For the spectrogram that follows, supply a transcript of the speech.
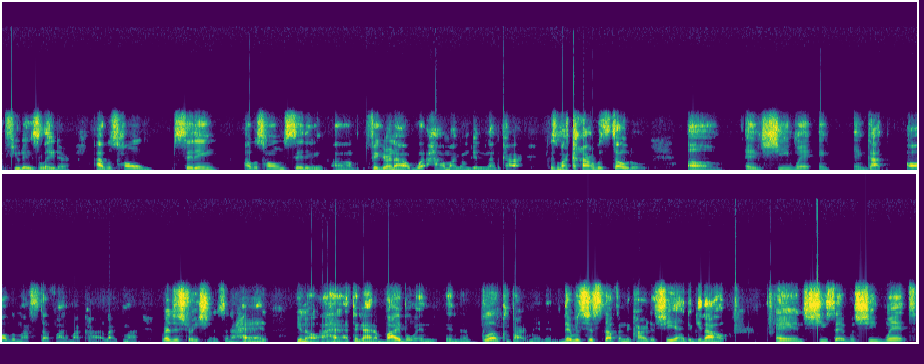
a few days later. I was home sitting. I was home sitting, um, figuring out what how am I gonna get another car because my car was totaled. Um, and she went and and got all of my stuff out of my car, like my registrations, and I had, you know, I had I think I had a Bible in in the glove compartment, and there was just stuff in the car that she had to get out. And she said when she went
